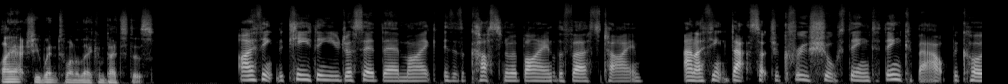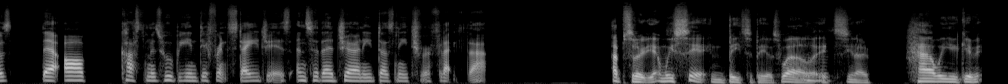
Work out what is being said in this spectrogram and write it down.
I actually went to one of their competitors. I think the key thing you just said there, Mike, is as a customer buying for the first time. And I think that's such a crucial thing to think about because there are customers who will be in different stages. And so their journey does need to reflect that. Absolutely. And we see it in B2B as well. Mm-hmm. It's, you know, how are you giving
